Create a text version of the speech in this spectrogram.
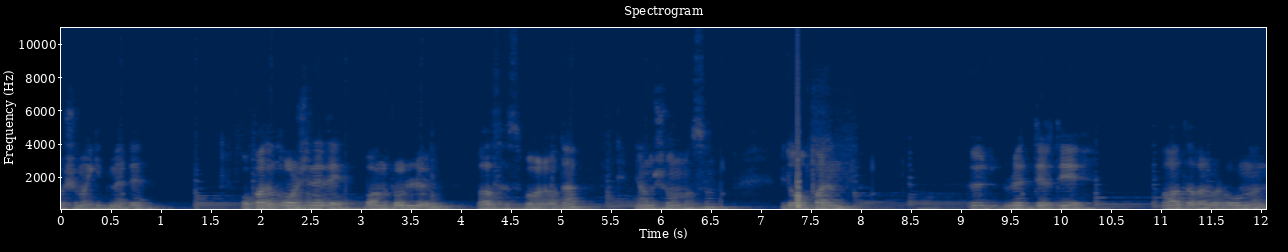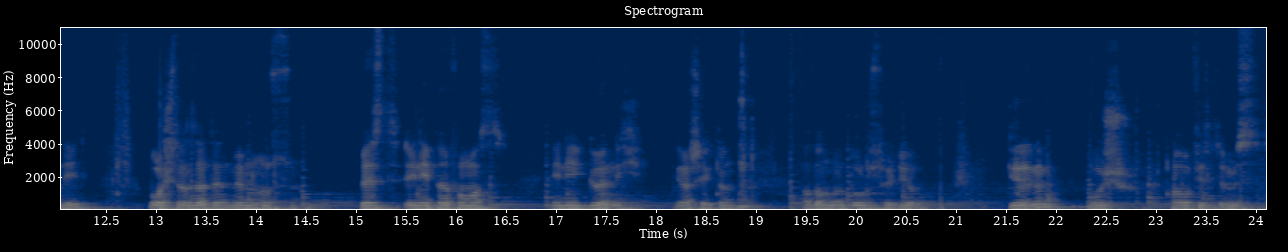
hoşuma gitmedi. Opa'nın orijinali banrollü baltası bu arada. Yanlış olmasın. Bir de Opa'nın ürettirdiği balatalar var. Ondan değil. Boştan zaten memnunuz. Best en iyi performans, en iyi güvenlik gerçekten adamlar doğru söylüyor. Gelelim boş hava filtremiz.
